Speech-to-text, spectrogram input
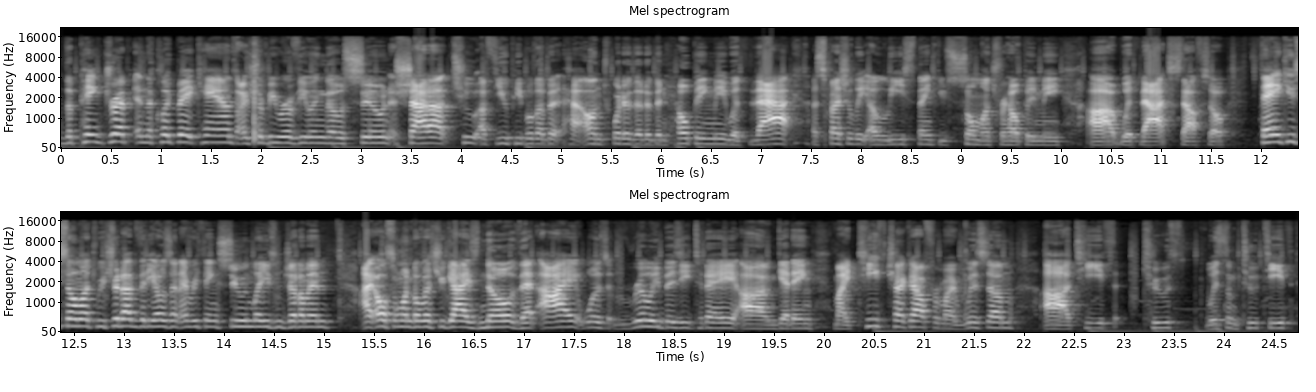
the pink drip and the clickbait cans. I should be reviewing those soon. Shout out to a few people that been, on Twitter that have been helping me with that, especially Elise. Thank you so much for helping me uh, with that stuff. So Thank you so much. We should have videos on everything soon, ladies and gentlemen. I also wanted to let you guys know that I was really busy today um, getting my teeth checked out for my wisdom uh, teeth, tooth, wisdom tooth teeth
